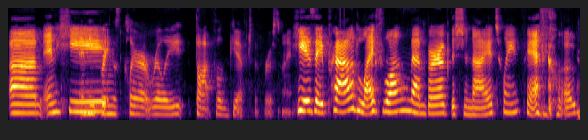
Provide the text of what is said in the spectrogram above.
um, and he and he brings Claire a really thoughtful gift the first night. he is a proud lifelong member of the Shania Twain fan club.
